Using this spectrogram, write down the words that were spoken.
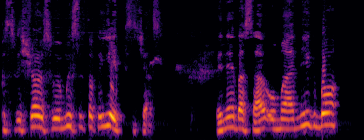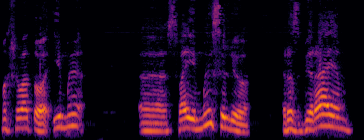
посвящаю свою мысль только ей сейчас. басар умамигбо махшавато. И мы э, своей мыслью разбираем,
